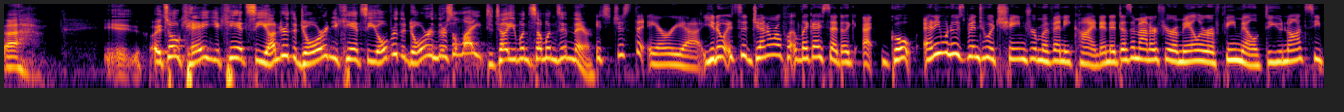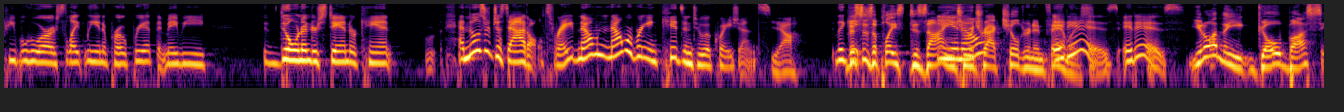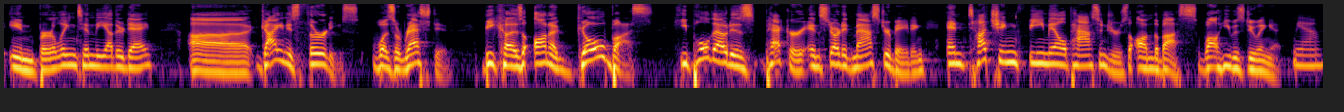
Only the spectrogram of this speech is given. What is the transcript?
It's okay. You can't see under the door and you can't see over the door, and there's a light to tell you when someone's in there. It's just the area. You know, it's a general, like I said, like uh, go, anyone who's been to a change room of any kind, and it doesn't matter if you're a male or a female, do you not see people who are slightly inappropriate that maybe don't understand or can't? And those are just adults, right? Now, now we're bringing kids into equations. Yeah. Like this it- is a place designed you to attract children and families. it is it is You know, on the Go bus in Burlington the other day, uh, guy in his 30s was arrested because on a Go bus, he pulled out his pecker and started masturbating and touching female passengers on the bus while he was doing it. Yeah.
